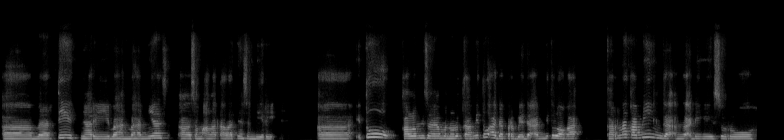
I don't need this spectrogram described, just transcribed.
Uh, berarti nyari bahan-bahannya uh, sama alat-alatnya sendiri. Uh, itu kalau misalnya menurut kami itu ada perbedaan gitu loh kak, karena kami nggak nggak disuruh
